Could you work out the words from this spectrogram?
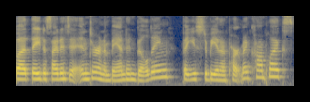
but they decided to enter an abandoned building that used to be an apartment complex.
